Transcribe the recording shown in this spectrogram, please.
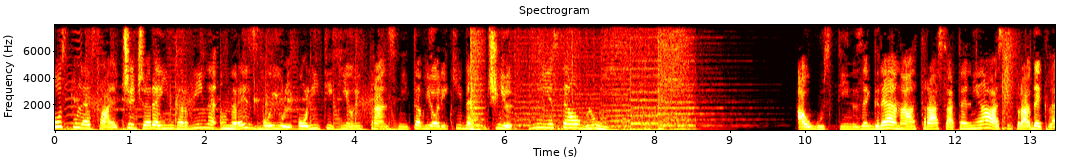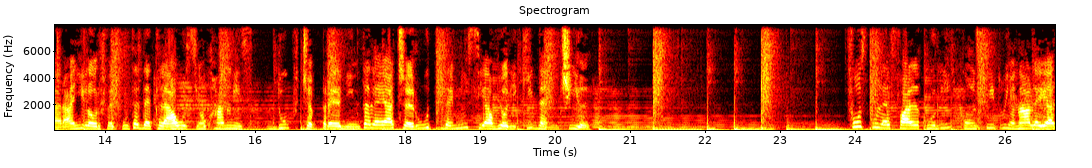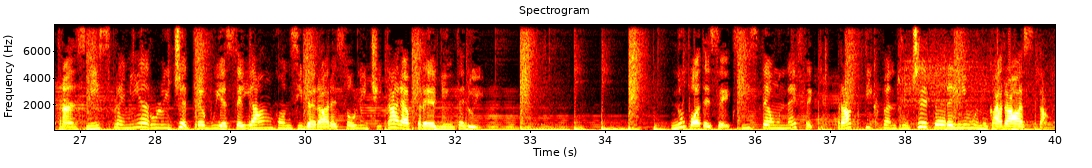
Fostule FCCR intervine în războiul politic îi transmită Viorichi Dencil, nu este o glumă. Augustin Zegrean a tras atenția asupra declarațiilor făcute de Claus Iohannis, după ce președintele a cerut demisia Viorichi Dencil. Fostule falcuri constituționale i-a transmis premierului ce trebuie să ia în considerare solicitarea președintelui. Nu poate să existe un efect practic pentru ce trăim în cara asta.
